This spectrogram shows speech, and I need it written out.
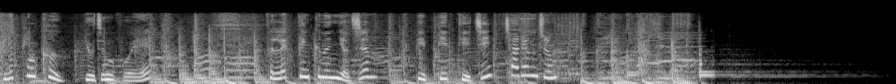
블랙핑크 요즘 뭐해? 블랙핑크는 요즘 BPTG 촬영 중.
